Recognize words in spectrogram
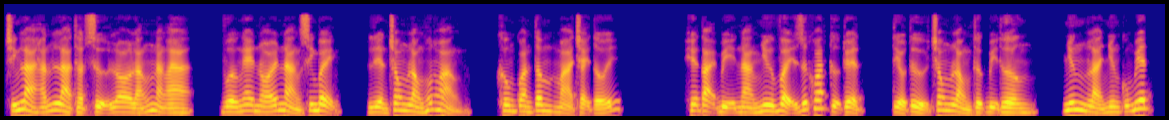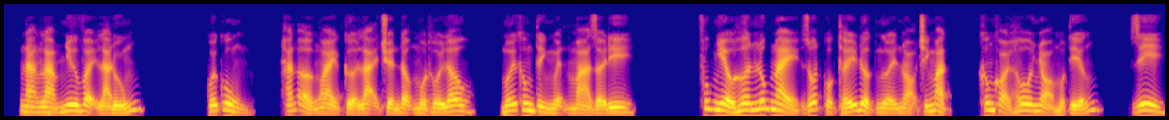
Chính là hắn là thật sự lo lắng nàng A, vừa nghe nói nàng sinh bệnh, liền trong lòng hốt hoảng, không quan tâm mà chạy tới. Hiện tại bị nàng như vậy dứt khoát cự tuyệt, tiểu tử trong lòng thực bị thương, nhưng là nhưng cũng biết, nàng làm như vậy là đúng. Cuối cùng, hắn ở ngoài cửa lại chuyển động một hồi lâu, mới không tình nguyện mà rời đi. Phúc nhiều hơn lúc này rốt cuộc thấy được người nọ chính mặt, không khỏi hô nhỏ một tiếng, gì?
